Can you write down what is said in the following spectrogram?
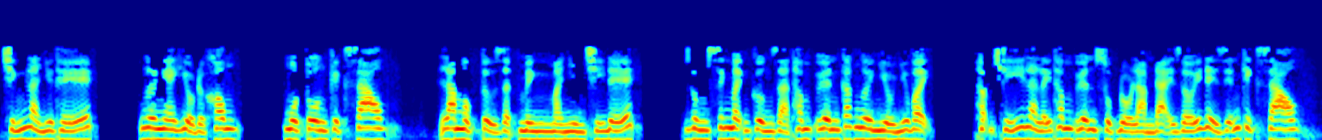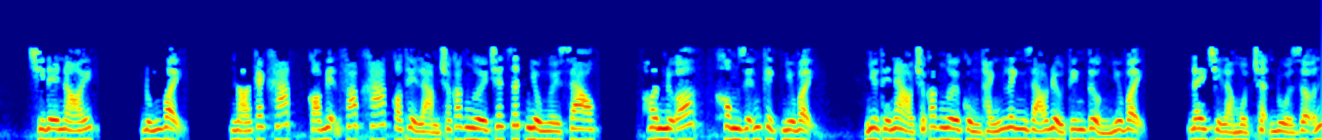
chính là như thế. Ngươi nghe hiểu được không? Một tuồng kịch sao? La Mộc Tử giật mình mà nhìn Chí đế. Dùng sinh mệnh cường giả thâm uyên các ngươi nhiều như vậy. Thậm chí là lấy thâm uyên sụp đổ làm đại giới để diễn kịch sao? Chí đế nói. Đúng vậy. Nói cách khác, có biện pháp khác có thể làm cho các ngươi chết rất nhiều người sao? Hơn nữa, không diễn kịch như vậy. Như thế nào cho các ngươi cùng thánh linh giáo đều tin tưởng như vậy? Đây chỉ là một trận đùa giỡn,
